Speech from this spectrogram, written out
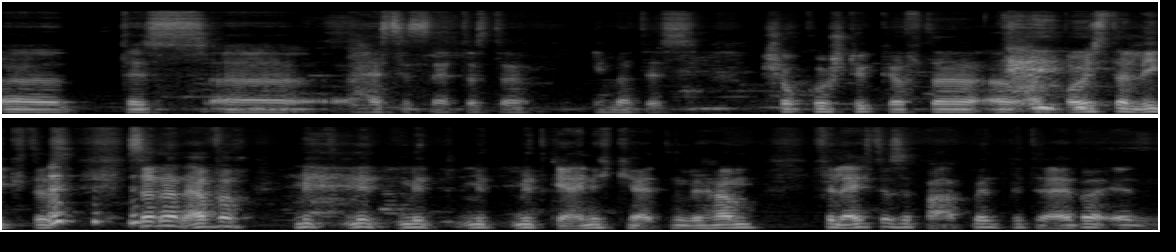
Äh, das äh, heißt jetzt nicht, dass da immer das Schokostück auf der, äh, am Polster liegt, das, sondern einfach mit, mit, mit, mit, mit Kleinigkeiten. Wir haben vielleicht als Apartmentbetreiber ein,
